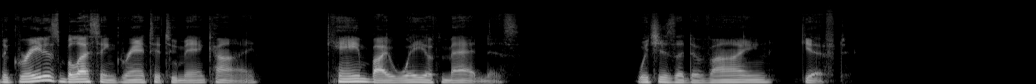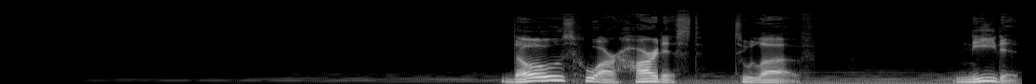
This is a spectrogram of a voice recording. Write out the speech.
The greatest blessing granted to mankind came by way of madness, which is a divine gift. Those who are hardest to love need it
